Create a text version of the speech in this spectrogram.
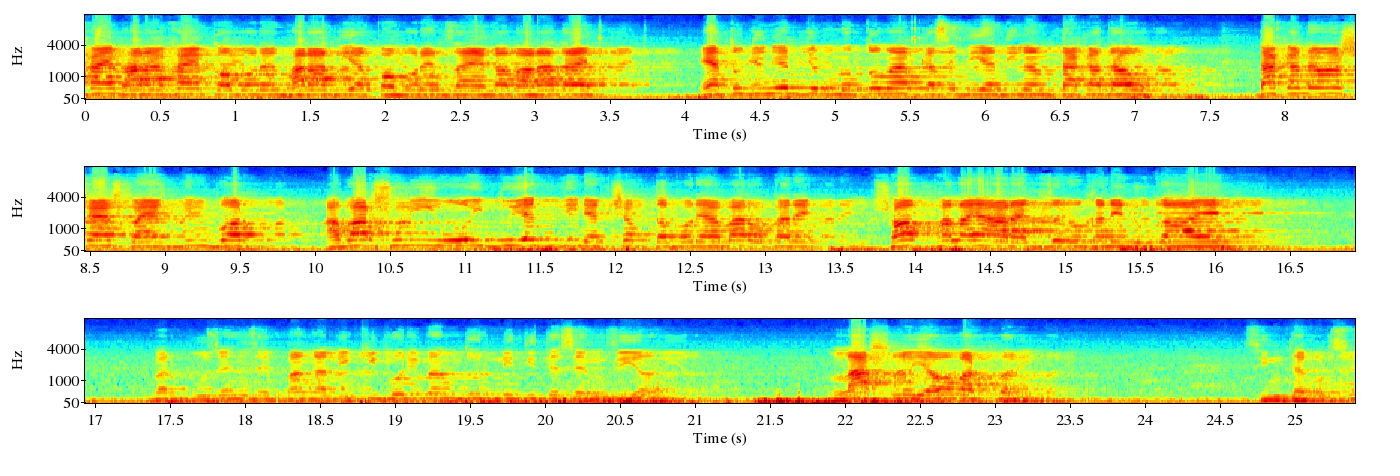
খায় ভাড়া খায়, কবরে ভাড়া দিয়ে কবরের জায়গা ভাড়া দেয়। এতদিনের জন্য তোমার কাছে দিয়ে দিলাম টাকা দাও। টাকা নেওয়া শেষ। কয়েকদিন পর আবার শুনি ওই দুই একদিন এক সপ্তাহ পরে আবার ওখানে সব ফালায় আর একজন ওখানে ঢুকায়। এবার বুঝেন যে বাঙালি কি পরিমাণ দুর্নীতিতে লাশ লইয়াও বাট পারি চিন্তা করছে?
